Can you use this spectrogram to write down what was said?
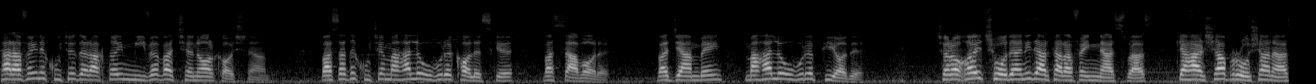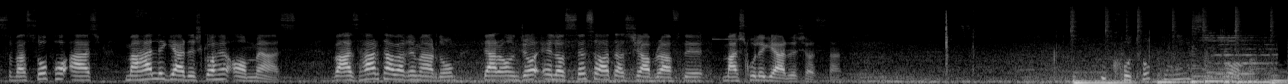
طرفین کوچه درختای میوه و چنار کاشتند. وسط کوچه محل عبور کالسکه و سواره و جنبین محل عبور پیاده. چراغ‌های چودنی در طرفین نصب است که هر شب روشن است و صبح و عصر محل گردشگاه عامه است و از هر طبقه مردم در آنجا الی سه ساعت از شب رفته مشغول گردش هستند. این کتب نیست؟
